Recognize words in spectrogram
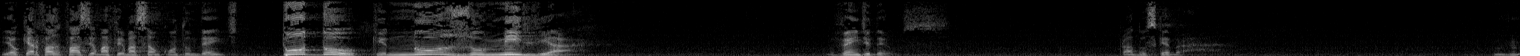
E eu quero fazer uma afirmação contundente. Tudo que nos humilha vem de Deus para nos quebrar. Uhum.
